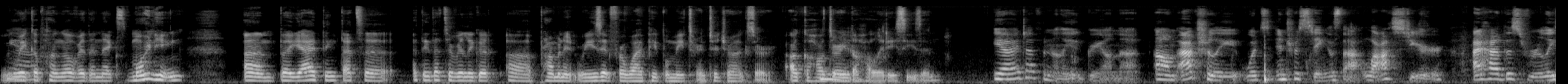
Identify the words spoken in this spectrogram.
Yeah. wake up hungover the next morning. Um, but yeah, I think that's a, I think that's a really good, uh, prominent reason for why people may turn to drugs or alcohol during yeah. the holiday season. Yeah, I definitely agree on that. Um, actually, what's interesting is that last year I had this really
